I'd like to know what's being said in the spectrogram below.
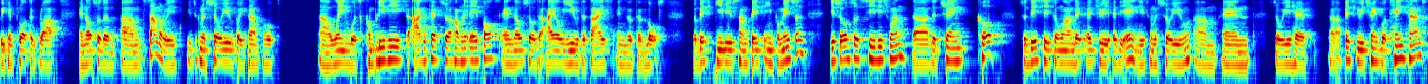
we can plot the graph and also the um, summary is going to show you, for example, uh, when was completed, the architecture, how many epochs, and also the IOU, the dice, and the, the loss. So basically give you some basic information. You should also see this one, uh, the train curve. So this is the one that actually at the end is going to show you. Um, and so we have uh, basically we train for 10 times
